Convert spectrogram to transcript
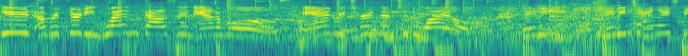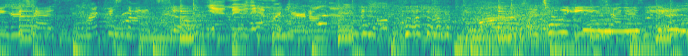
rescued over 31,000 animals and returned them to the wild. Maybe, maybe Tyler's fingers has breakfast on them still. Yeah, maybe they have more dirt on them. They're totally eating Tyler's hand.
